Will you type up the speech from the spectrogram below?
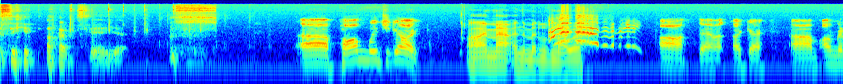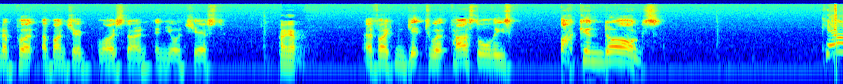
see. Oh, I'm yeah. Uh, Pom, where'd you go? I'm out in the middle of nowhere. Ah, damn it. Okay. Um, I'm going to put a bunch of glowstone in your chest. Okay. If I can get to it past all these fucking dogs. Kill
